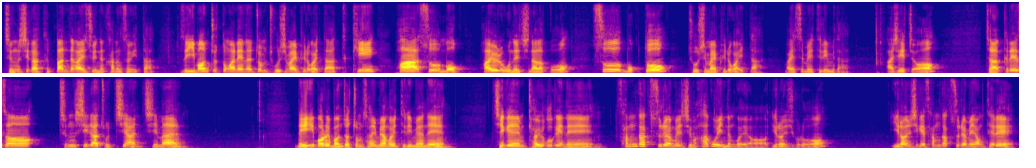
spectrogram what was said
증시가 급반등할 수 있는 가능성이 있다. 그래서 이번 주 동안에는 좀 조심할 필요가 있다. 특히 화, 수, 목, 화요일 오늘 지나갔고 수, 목도 조심할 필요가 있다. 말씀을 드립니다. 아시겠죠? 자, 그래서 증시가 좋지 않지만 네이버를 먼저 좀 설명을 드리면은 지금 결국에는 삼각 수렴을 지금 하고 있는 거예요. 이런 식으로. 이런 식의 삼각 수렴의 형태를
